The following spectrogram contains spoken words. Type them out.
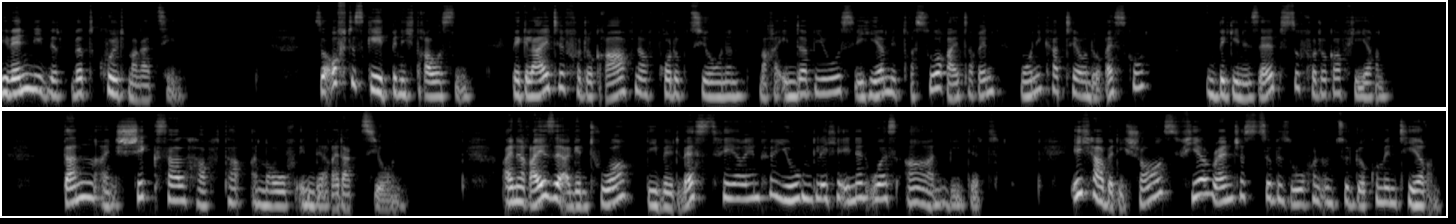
die Wendy wird, wird Kultmagazin. So oft es geht, bin ich draußen, begleite Fotografen auf Produktionen, mache Interviews wie hier mit Dressurreiterin Monika Theodorescu und beginne selbst zu fotografieren. Dann ein schicksalhafter Anruf in der Redaktion. Eine Reiseagentur, die Wildwestferien für Jugendliche in den USA anbietet. Ich habe die Chance, vier Ranches zu besuchen und zu dokumentieren.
